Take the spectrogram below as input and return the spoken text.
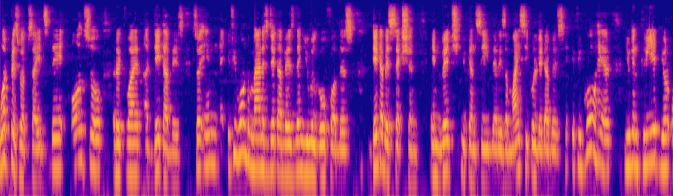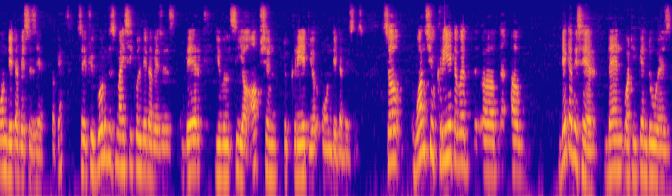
WordPress websites, they also require a database. So in if you want to manage database, then you will go for this database section in which you can see there is a MySQL database. If you go here, you can create your own databases here. Okay. So if you go to this MySQL databases, there you will see an option to create your own databases. So once you create a web uh, a database here, then what you can do is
